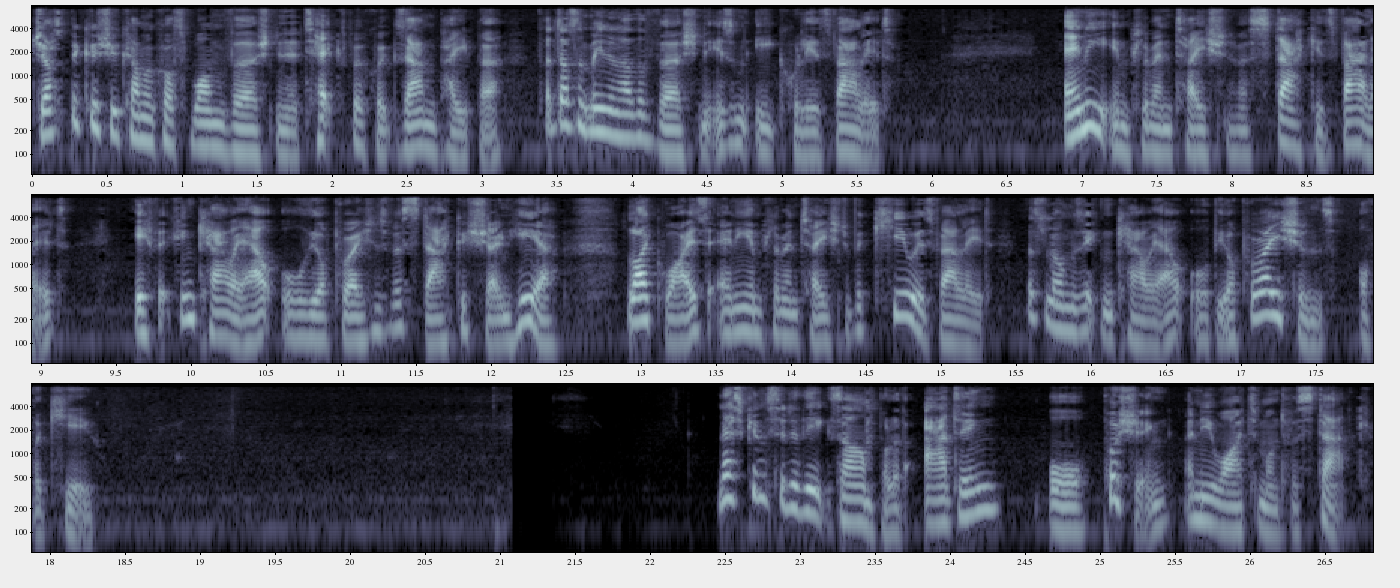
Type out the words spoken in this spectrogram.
Just because you come across one version in a textbook or exam paper, that doesn't mean another version isn't equally as valid. Any implementation of a stack is valid if it can carry out all the operations of a stack as shown here. Likewise, any implementation of a queue is valid as long as it can carry out all the operations of a queue. Let's consider the example of adding, or pushing a new item onto a stack.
